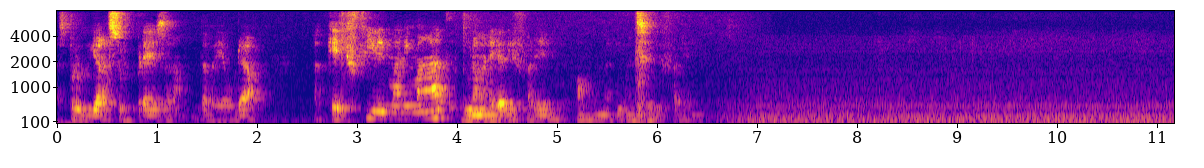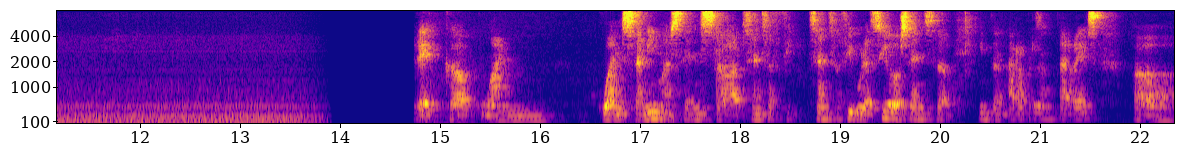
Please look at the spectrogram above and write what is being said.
es produïa la sorpresa de veure aquell film animat d'una manera diferent, amb una dimensió diferent. Crec que quan, quan s'anima sense, sense, sense figuració, sense intentar representar res, eh,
